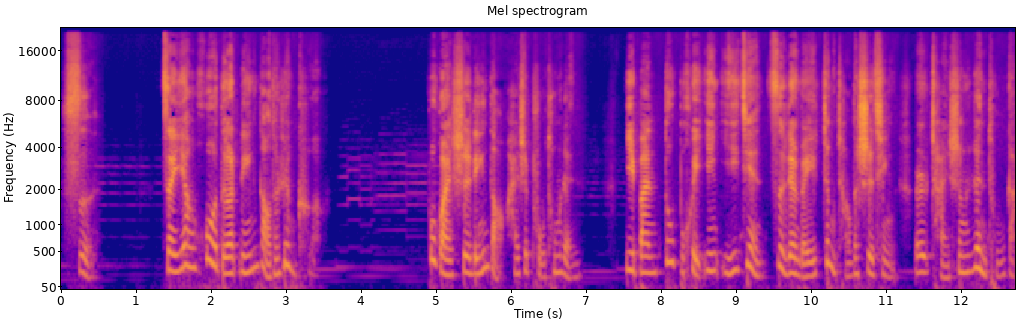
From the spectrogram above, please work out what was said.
四，怎样获得领导的认可？不管是领导还是普通人。一般都不会因一件自认为正常的事情而产生认同感。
